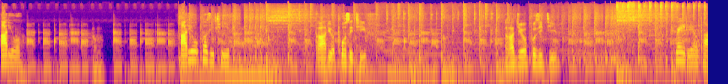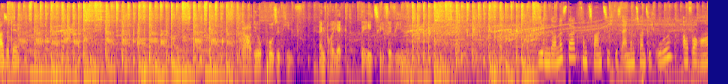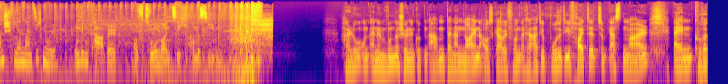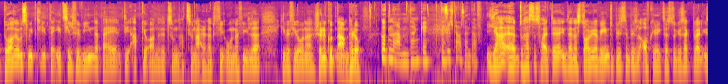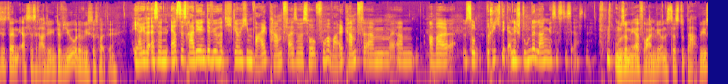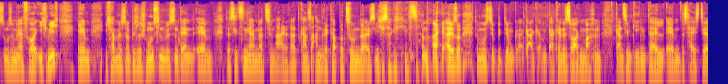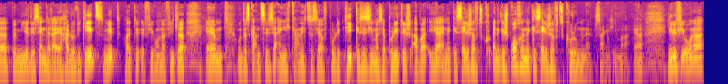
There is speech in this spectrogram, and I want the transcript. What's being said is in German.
Radio. Radio Positiv. Radio Positiv. Radio Positiv. Radio Positive. Radio Positiv. Ein Projekt der EZ-Hilfe Wien. Jeden Donnerstag von 20 bis 21 Uhr auf Orange 94.0. Und im Kabel auf 92,7. Hallo und einen wunderschönen guten Abend bei einer neuen Ausgabe von Radio Positiv. Heute zum ersten Mal ein Kuratoriumsmitglied der EZ-Hilfe Wien dabei, die Abgeordnete zum Nationalrat Fiona Fiedler. Liebe Fiona, schönen guten Abend. Hallo. Guten Abend, danke, dass ich da sein darf. Ja, äh, du hast das heute in deiner Story erwähnt. Du bist ein bisschen aufgeregt, hast du gesagt, weil ist es dein erstes Radiointerview oder wie ist das heute? Ja, also ein erstes Radiointerview hatte ich, glaube ich, im Wahlkampf, also so vor Wahlkampf. Ähm, ähm, aber so richtig eine Stunde lang ist es das erste. Umso mehr freuen wir uns, dass du da bist. Umso mehr freue ich mich. Ähm, ich habe mir so ein bisschen schmunzeln müssen, denn ähm, da sitzen ja im Nationalrat ganz andere Kapazunder als ich, sage ich jetzt einmal. Also du musst dir bitte um gar, um gar keine Sorgen machen. Ganz im Gegenteil. Ähm, das heißt ja bei mir die Sendereihe Hallo, wie geht's? mit heute Fiona Fiedler. Ähm, und das Ganze ist ja eigentlich gar nicht so sehr auf Politik, es ist immer sehr politisch, aber eher eine, Gesellschafts eine gesprochene Gesellschaftskolumne, sage ich immer. Ja. Liebe Fiona,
